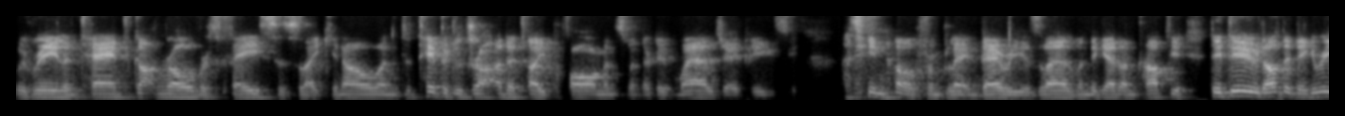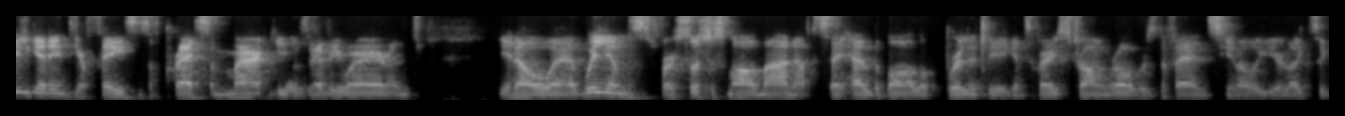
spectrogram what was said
with real intent, got in Rovers' faces, like, you know, and the typical Drogheda type performance when they're doing well, JPs, as you know from playing Derry as well, when they get on top of you. They do, don't they? They really get into your faces and press, and Markey was everywhere. And, you know, uh, Williams, for such a small man, I have to say, held the ball up brilliantly against a very strong Rovers defence. You know, your likes of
